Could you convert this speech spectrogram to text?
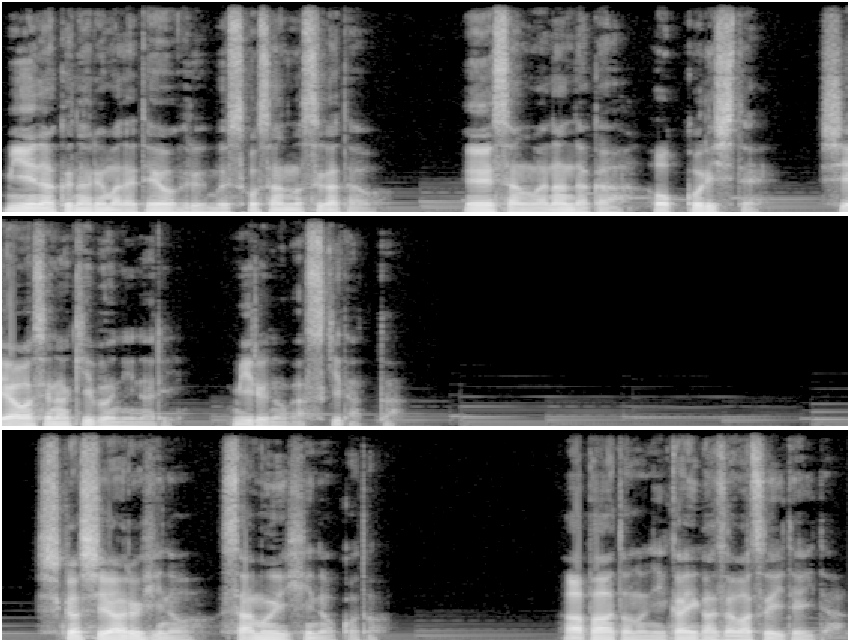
見えなくなるまで手を振る息子さんの姿を、A さんはなんだかほっこりして幸せな気分になり、見るのが好きだった。しかしある日の寒い日のこと。アパートの2階がざわついていた。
